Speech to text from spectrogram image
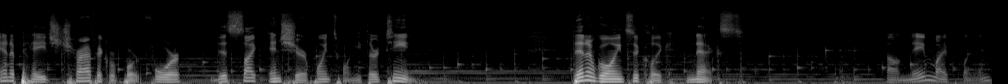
and a page traffic report for this site in SharePoint 2013. Then I'm going to click Next. I'll name my plan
